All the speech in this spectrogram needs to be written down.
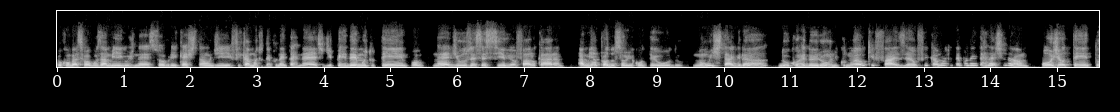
eu converso com alguns amigos, né, sobre questão de ficar muito tempo na internet, de perder muito tempo, né, de uso excessivo, e eu falo, cara, a minha produção de conteúdo no Instagram, do Corredor Irônico, não é o que faz eu ficar muito tempo na internet, não. Hoje eu tento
